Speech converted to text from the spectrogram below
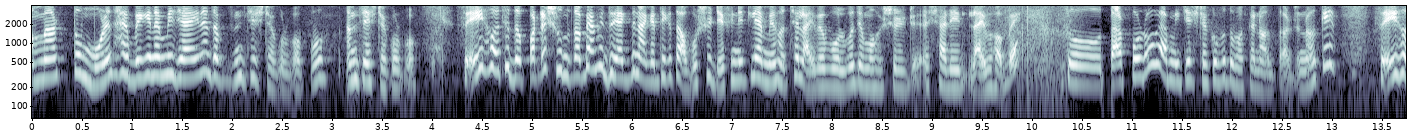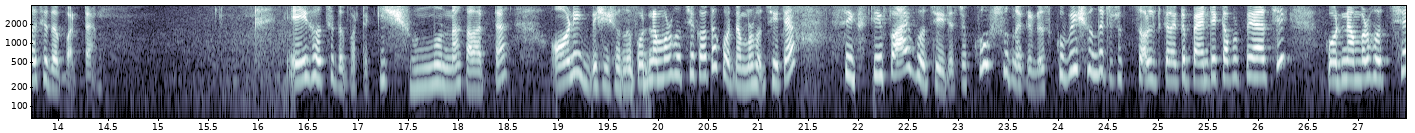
আমার তো মনে থাকবে কিনা আমি জানি না, তবে চেষ্টা করব আপু। আমি চেষ্টা করব। সো এই হচ্ছে দোপাট্টা সুন্দর তবে আমি দু একদিন আগে থেকে তো অবশ্যই ডেফিনেটলি আমি হচ্ছে লাইভে বলব যে মহেশ্বরী শাড়ির লাইভ হবে। সো তারপরেও আমি চেষ্টা করব তোমাকে নক দেওয়ার জন্য ওকে সো এই হচ্ছে দোপাট্টা। এই হচ্ছে দোপাট্টা। কি সুন্দর না কালারটা? অনেক বেশি সুন্দর। কোড নাম্বার হচ্ছে কত? কোড নাম্বার হচ্ছে এটা সিক্সটি ফাইভ হচ্ছে এই ড্রেসটা খুব সুন্দর একটা ড্রেস খুবই সুন্দর একটা সলিড কালার একটা প্যান্টের কাপড় পেয়ে আছি। কোড নাম্বার হচ্ছে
